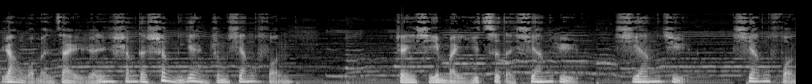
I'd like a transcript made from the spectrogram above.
让我们在人生的盛宴中相逢，珍惜每一次的相遇、相聚、相逢，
